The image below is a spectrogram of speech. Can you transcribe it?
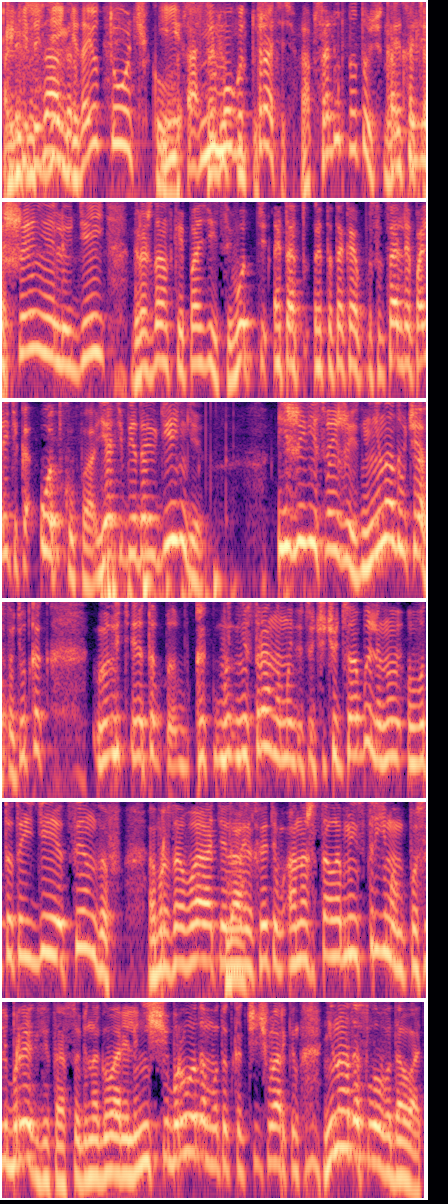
какие-то деньги дают, точку, и они могут точно. тратить. Абсолютно точно. Как это хотят. лишение людей гражданской позиции. Вот это, это такая социальная политика откупа. Я тебе даю деньги, и живи своей жизнью, не надо участвовать. Вот как, это, как мы, не странно, мы чуть-чуть забыли, но вот эта идея цензов образовательных, да. этим, она же стала мейнстримом после Брекзита, особенно говорили, нищебродом, вот это как Чичваркин, не надо слова давать.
